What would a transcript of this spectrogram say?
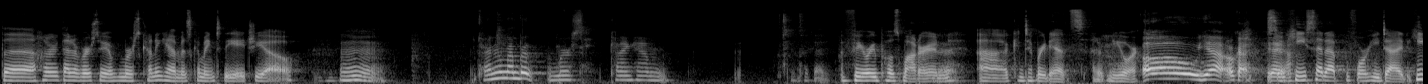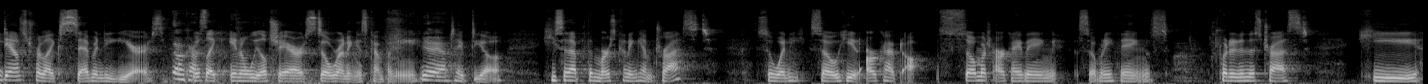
the 100th anniversary of Merce Cunningham is coming to the AGO. I'm trying to remember Merce Cunningham. It's like a, very postmodern uh, contemporary dance out of New York. Oh yeah, okay. Yeah, so yeah. he set up before he died. He danced for like 70 years. Okay. Was like in a wheelchair, still running his company. Yeah, yeah. Type deal. He set up the Merce Cunningham Trust. So when he, so he had archived so much archiving, so many things, put it in this trust. He,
